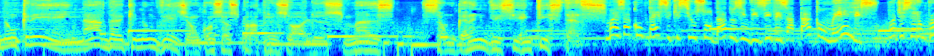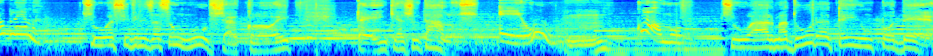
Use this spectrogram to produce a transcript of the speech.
Não creem em nada que não vejam com seus próprios olhos, mas são grandes cientistas. Mas acontece que se os soldados invisíveis atacam eles, pode ser um problema. Sua civilização murcha, Chloe, tem que ajudá-los. Eu? Como? Sua armadura tem um poder.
